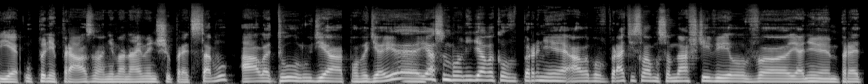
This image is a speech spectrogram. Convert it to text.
je úplne prázdno a nemá najmenšiu predstavu, ale tu ľudia povedia, je, ja som bol nedaleko v Brne alebo v Bratislavu som navštívil v, ja neviem, pred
